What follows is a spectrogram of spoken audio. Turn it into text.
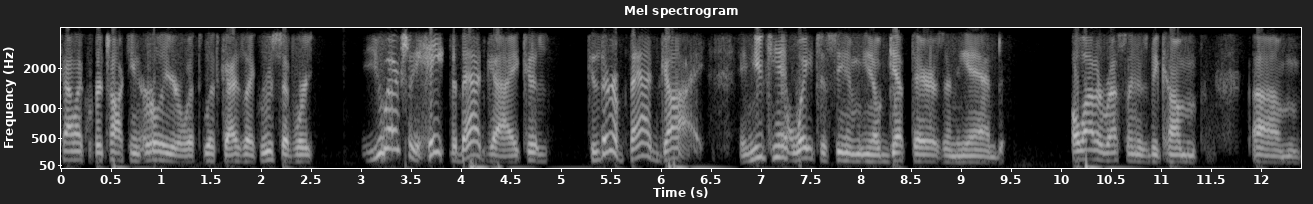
kind of like we were talking earlier with with guys like Rusev, where you actually hate the bad guy because because they're a bad guy, and you can't wait to see him, you know, get theirs in the end. A lot of wrestling has become, um,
